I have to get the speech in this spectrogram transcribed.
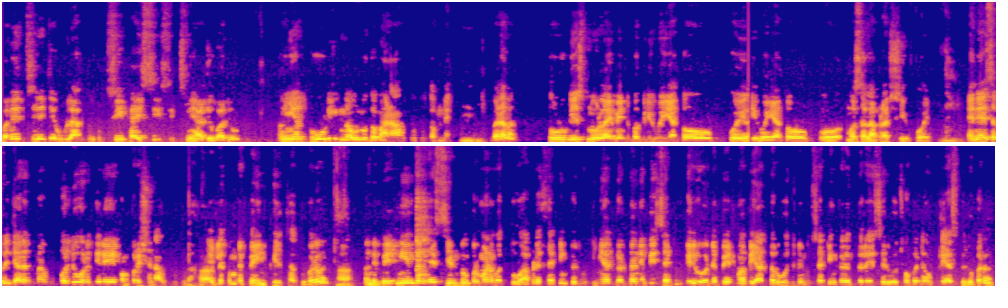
બને છે એવું લાગતું હતું સી ફાઈવ સી સિક્સની આજુબાજુ અહીંયા થોડી નવનું દબાણ આવતું હતું તમને. બરાબર? થોડું ડિસ્કનું અલાઇનમેન્ટ બગડ્યું હોય યા તો કોઈ હોય યા તો મસલ આપણા શિફ્ટ હોય એને હિસાબે જ્યારે તમે ઉપર જુઓ ને ત્યારે કમ્પ્રેશન આવતું હતું. એટલે તમને પેઇન ફીલ થતું બરાબર? અને પેટની અંદર એસિડનું પ્રમાણ વધતું. આપણે સેટિંગ કર્યું અહીંયા ગરદને બી સેટિંગ કર્યું અને પેટમાં બી આતર હોજરીનું સેટિંગ કર્યું અંદર એસિડ ઓછો બનાવવાનો પ્રયાસ કર્યો બરાબર.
